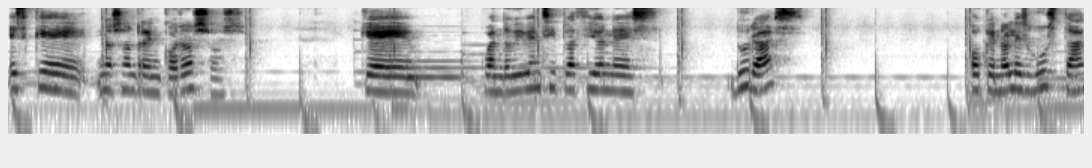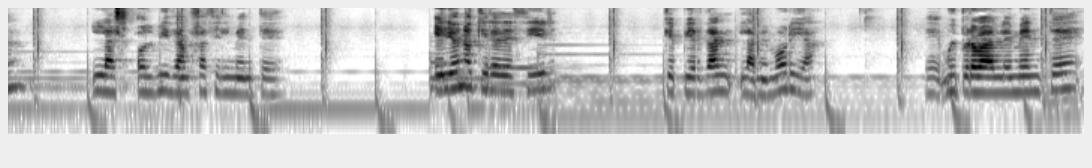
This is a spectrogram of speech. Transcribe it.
es que no son rencorosos, que cuando viven situaciones duras, o que no les gustan, las olvidan fácilmente. Ello no quiere decir que pierdan la memoria. Eh, muy probablemente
